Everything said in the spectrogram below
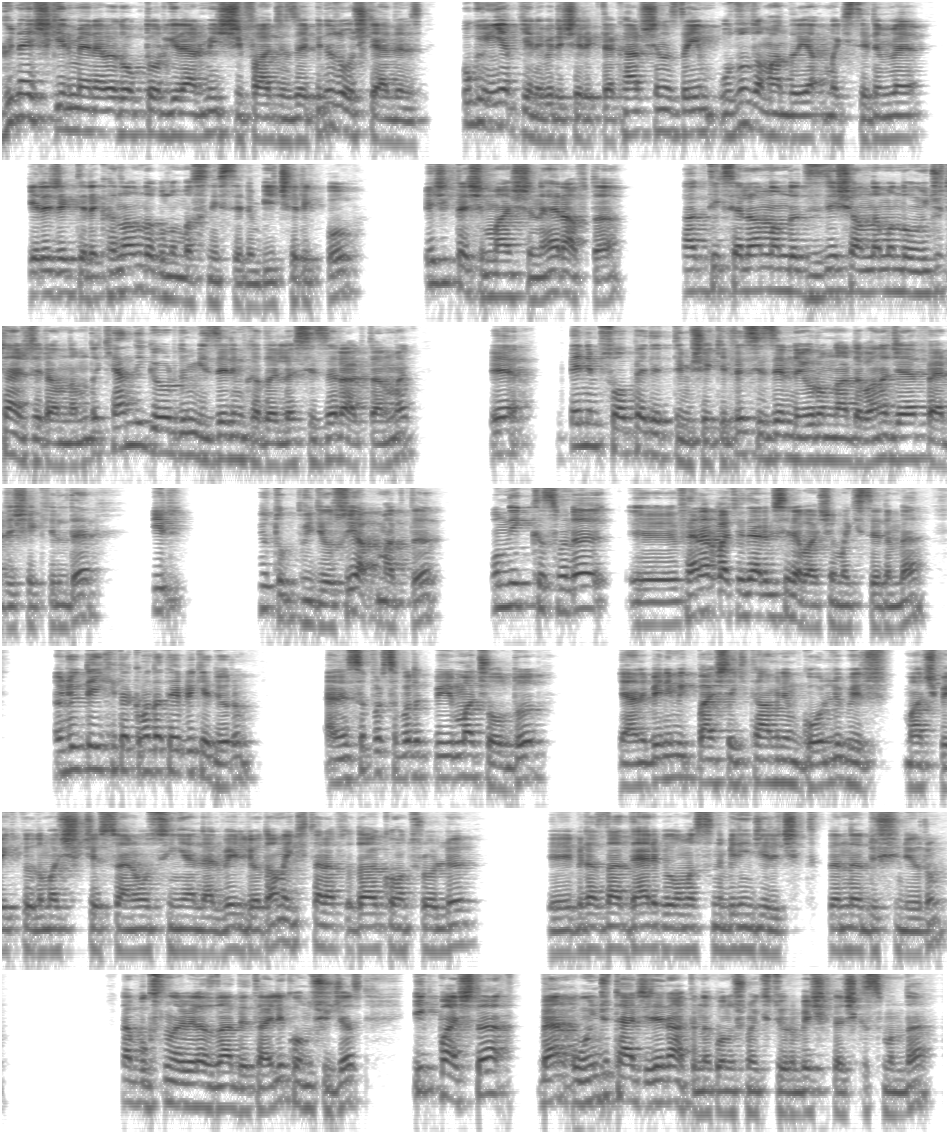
Güneş girmeyene ve doktor girermiş şifacınız hepiniz hoş geldiniz. Bugün yepyeni bir içerikle karşınızdayım. Uzun zamandır yapmak istedim ve gelecekte de kanalımda bulunmasını istediğim bir içerik bu. Beşiktaş'ın maçlarını her hafta taktiksel anlamda, dizi iş anlamında, oyuncu tercihleri anlamında kendi gördüğüm, izlediğim kadarıyla sizlere aktarmak ve benim sohbet ettiğim şekilde sizlerin de yorumlarda bana cevap verdiği şekilde bir YouTube videosu yapmaktı. Bunun ilk kısmını e, Fenerbahçe derbisiyle başlamak istedim ben. Öncelikle iki takımı da tebrik ediyorum. Yani 0-0'lık bir maç oldu. Yani benim ilk baştaki tahminim gollü bir maç bekliyordum açıkçası. Hani o sinyaller veriliyordu ama iki tarafta daha kontrollü, e, biraz daha derbi olmasını bilinciyle çıktıklarını düşünüyorum. Tabi bu kısımları biraz daha detaylı konuşacağız. İlk maçta ben oyuncu tercihleri hakkında konuşmak istiyorum Beşiktaş kısmında.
